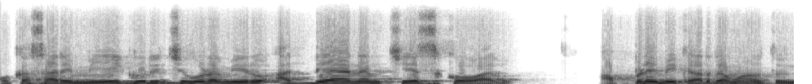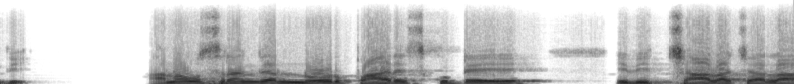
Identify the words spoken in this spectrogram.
ఒకసారి మీ గురించి కూడా మీరు అధ్యయనం చేసుకోవాలి. అప్పుడే మీకు అర్థమవుతుంది. అనవసరంగా నోరు పారేసుకుంటే ఇది చాలా చాలా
